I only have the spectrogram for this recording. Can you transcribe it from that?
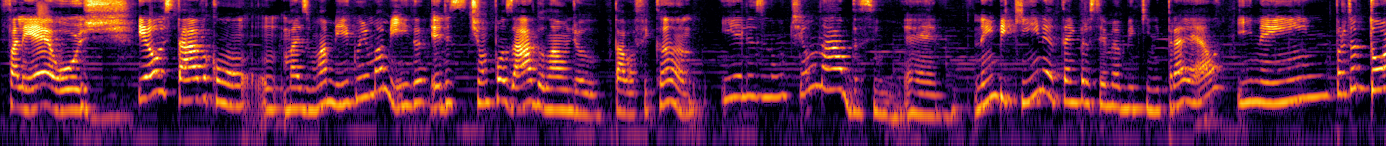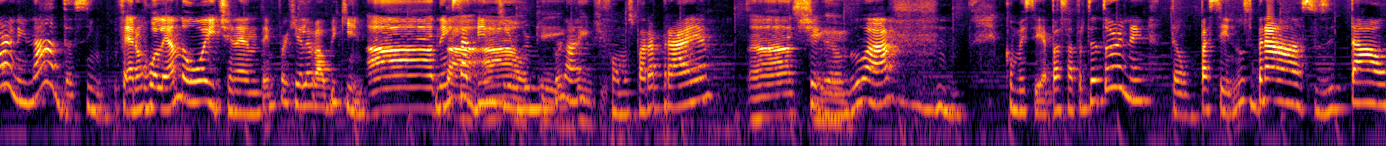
Falei, é hoje. E eu estava com um- mais um amigo e uma amiga. Eles tinham posado lá onde eu tava ficando. E eles não tinham nada, assim. é, nem biquíni, até emprestei meu biquíni pra ela. E nem protetor, nem nada, assim. Era um rolê à noite, né? Não tem por que levar o biquíni. Ah, Nem tá. sabiam que ah, iam dormir ok, por lá. Entendi. Fomos para a praia. Ah, sim. Chegando lá, comecei a passar protetor, né? Então, passei nos braços e tal,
